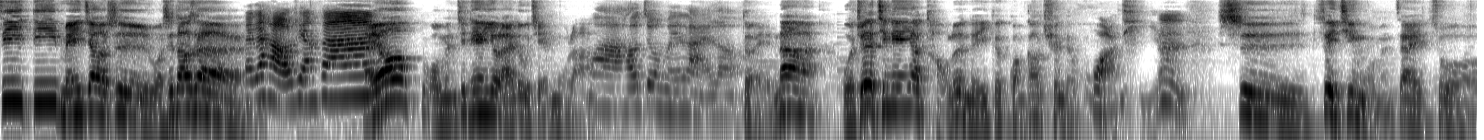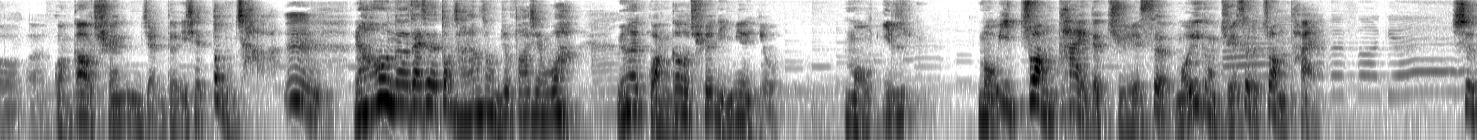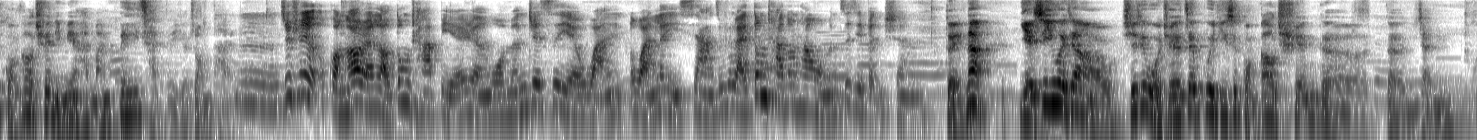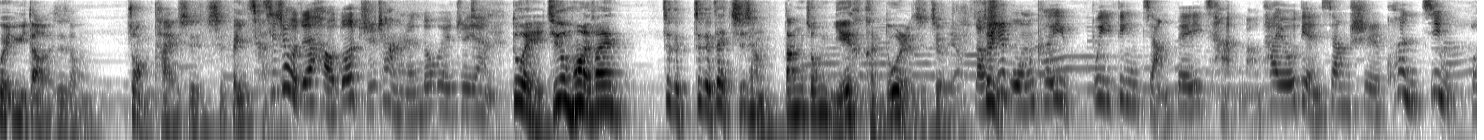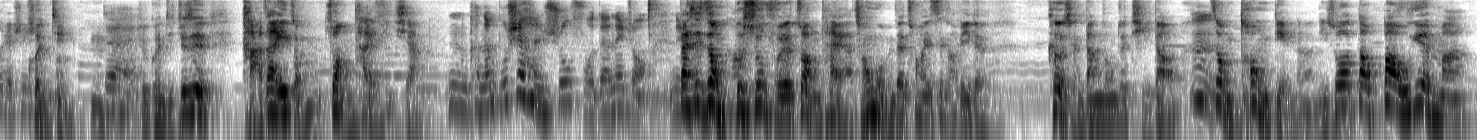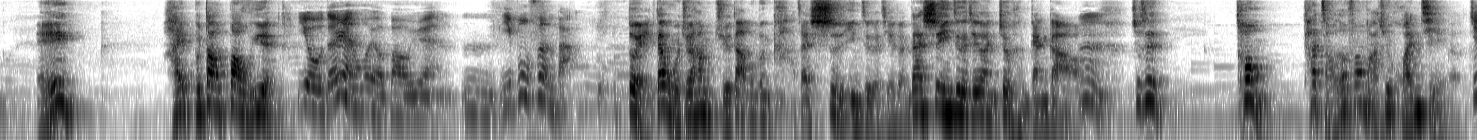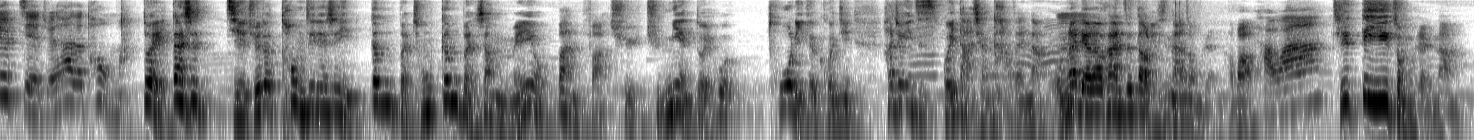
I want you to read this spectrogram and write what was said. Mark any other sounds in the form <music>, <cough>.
CD 没教的事，我是刀圣。大家好，我是杨帆。哎呦，我们今天又来录节目啦。哇，好久没来了。对，那我觉得今天要讨论的一个广告圈的话题啊，嗯是最近我们在做呃广告圈人的一些洞察。嗯，然后呢，在这个洞察当中，我们就发现哇，原来广告圈里面有某一某一状态的角色，某一种角色的状态，是广告圈里面还蛮悲惨的一个状态。嗯，就是广告人老洞察别人，我们这次也玩玩了一下，就是来洞察洞察我们自己本身。对，那也是因为这样啊，其实我觉得这不一定是广告圈的的人会遇到的这种状态是是悲惨。其实我觉得好多职场人都会这样。对，其实我们后来发现，这个这个在职场当中也很多人是这样，老师，我们可以不一定讲悲惨嘛，它有点像是困境或者是困境，嗯，对就困境就是卡在一种状态底下，嗯，可能不是很舒服的那种。那但是这种不舒服的状态啊，从我们在创业思考力的课程当中就提到，嗯这种痛点呢，你说到抱怨吗？哎，还不到抱怨，有的人会有抱怨，嗯，一部分吧。对，但我觉得他们绝大部分卡在适应这个阶段，但适应这个阶段就很尴尬哦，嗯，就是痛，他找到方法去缓解了。就解决他的痛嘛。对，但是解决了痛这件事情，根本从根本上没有办法去去面对或脱离这个困境，他就一直鬼打墙卡在那里。我们来聊聊看，这到底是哪种人，好不好？好啊，其实第一种人啊，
